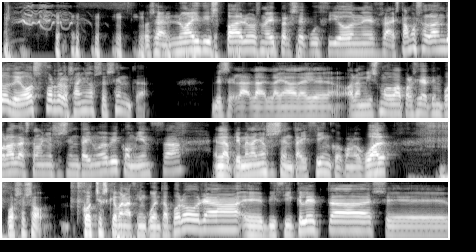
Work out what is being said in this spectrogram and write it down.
o sea, no hay disparos, no hay persecuciones, o sea, estamos hablando de Oxford de los años 60. Desde la, la, la, ahora mismo va por la temporada hasta el año 69 y comienza en la primera año 65, con lo cual, pues eso, coches que van a 50 por hora, eh, bicicletas, eh,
